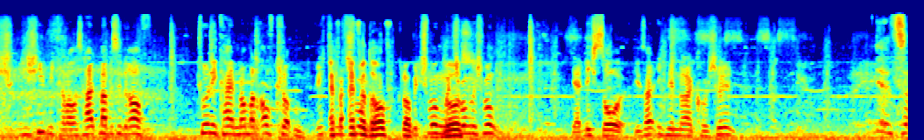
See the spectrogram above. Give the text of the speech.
Ich, ich schieb mich raus. Halt mal ein bisschen drauf. Tunikheim, nochmal draufkloppen. Richtig Einfach- mit einfach draufkloppen. Mit Schwung, mit Los. Schwung, mit Schwung. Ja, nicht so. Ihr sollt nicht miteinander kuscheln. Jetzt.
